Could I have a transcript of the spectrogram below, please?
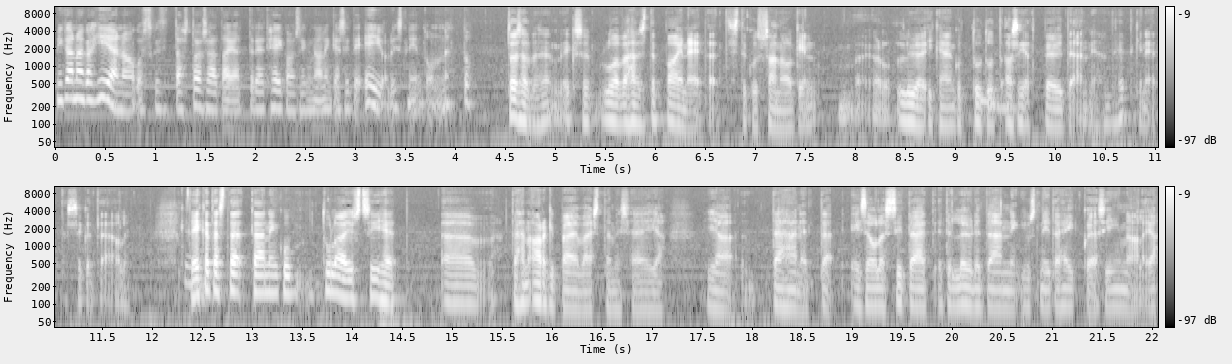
Mikä on aika hienoa, koska sitten taas toisaalta ajattelee, että heikon signaalin käsite ei olisi niin tunnettu. Toisaalta se, eikö se luo vähän sitten paineita, että sitten kun sanookin, lyö ikään kuin tutut mm. asiat pöytään, niin hetkinen, että tässäkö tämä oli. Kyllä. Ehkä tästä tämä niinku tulee just siihen, että äh, tähän arkipäiväistämiseen ja, ja tähän, että ei se ole sitä, että, että löydetään just niitä heikkoja signaaleja,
